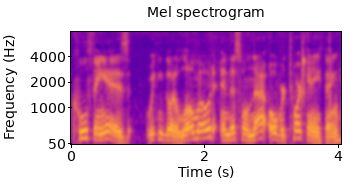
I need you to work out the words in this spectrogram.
cool thing is we can go to low mode and this will not over torque anything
